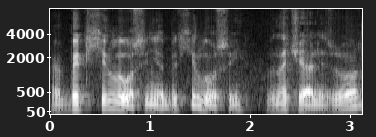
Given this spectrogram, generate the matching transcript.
Бетхилосы, нет, Бетхилосы. В начале Зор.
